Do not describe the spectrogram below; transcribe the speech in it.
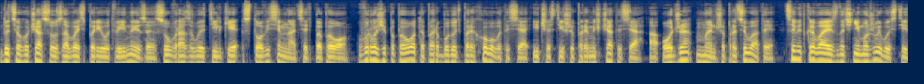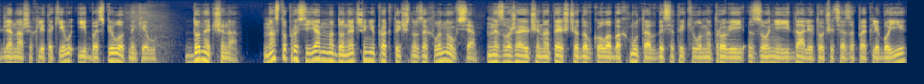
До цього часу за весь період війни ЗСУ вразили тільки 118 ППО. Ворожі ППО тепер будуть переховуватися і частіше частіше переміщатися, а отже, менше працювати. Це відкриває значні можливості для наших літаків і безпілотників. Донеччина. Наступ росіян на Донеччині практично захлинувся, незважаючи на те, що довкола Бахмута в 10-кілометровій зоні й далі точаться запеклі бої,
